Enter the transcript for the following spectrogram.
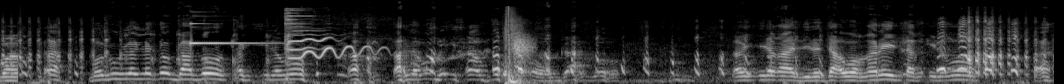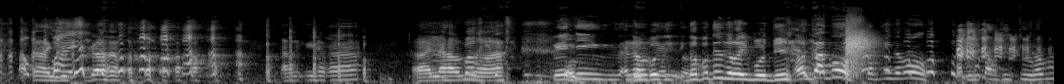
ba? Magulang na to, gago. Tangina mo. Kala mo, may isama ko. Gago. Tangina ka, dinadawang ka rin. Tangina mo. Ayos ka. Tangina ka. Alam mo ha. Pwede, ano, dapat, ganito. dapat yung try mo din. Oh, gago! Tangina mo! Nakita ko si tsura mo.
